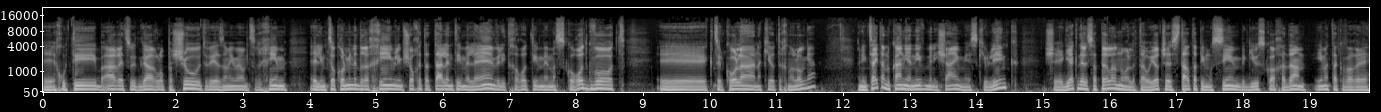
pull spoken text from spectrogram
אה, איכותי בארץ, הוא אתגר לא פשוט, ויזמים היום צריכים למצוא כל מיני דרכים למשוך את הטאלנטים אליהם ולהתחרות עם משכורות גבוהות אצל כל הענקיות טכנולוגיה. ונמצא איתנו כאן יניב בן ישי מ-SQ Link, שהגיע כדי לספר לנו על הטעויות שסטארט-אפים עושים בגיוס כוח אדם. אם אתה כבר uh,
